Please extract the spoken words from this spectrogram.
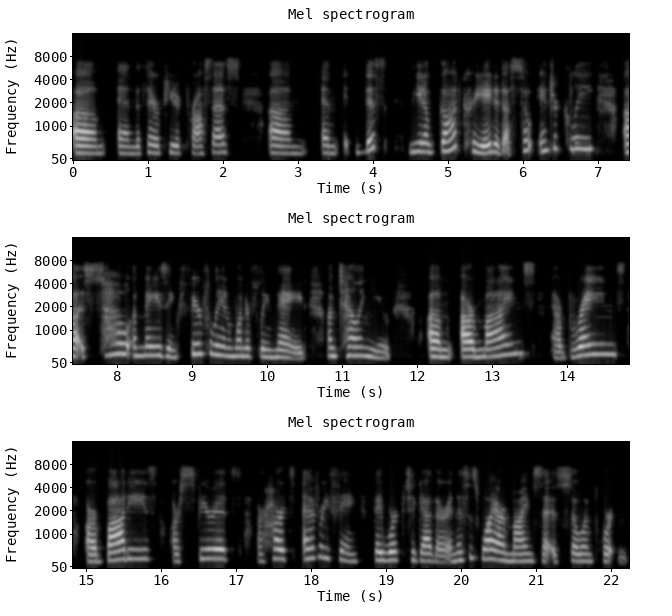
um, and the therapeutic process. Um, and this you know, God created us so intricately, uh, so amazing, fearfully and wonderfully made. I'm telling you, um, our minds, our brains, our bodies, our spirits, our hearts, everything, they work together. And this is why our mindset is so important.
